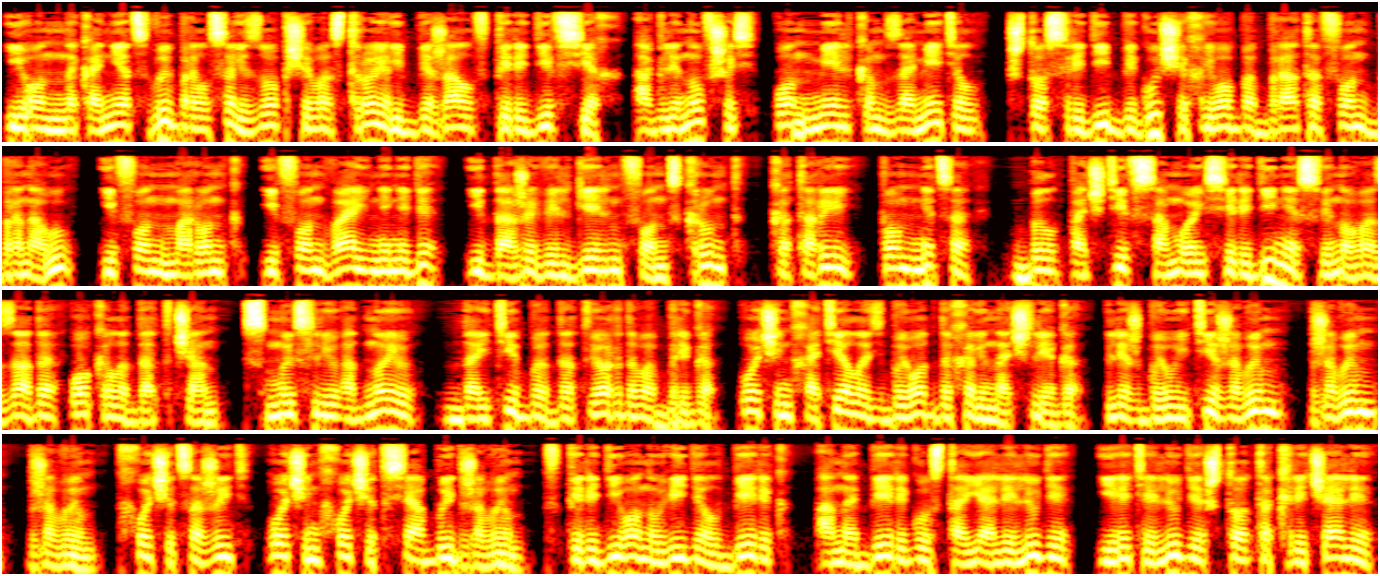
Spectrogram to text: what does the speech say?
И он наконец выбрался из общего строя и бежал впереди всех. Оглянувшись, он мельком заметил, что среди бегущих и оба брата фон Бранау, и фон Маронг, и фон Вайненеде, и даже Вильгельм фон Скрунд, который, помнится, был почти в самой середине свиного зада около датчан, с мыслью одною, дойти бы до твердого брега. Очень хотелось бы отдыха и ночлега, лишь бы уйти живым, живым, живым. Хочется жить, очень хочется быть живым. Впереди он увидел берег, а на берегу стояли люди, и эти люди что-то кричали,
